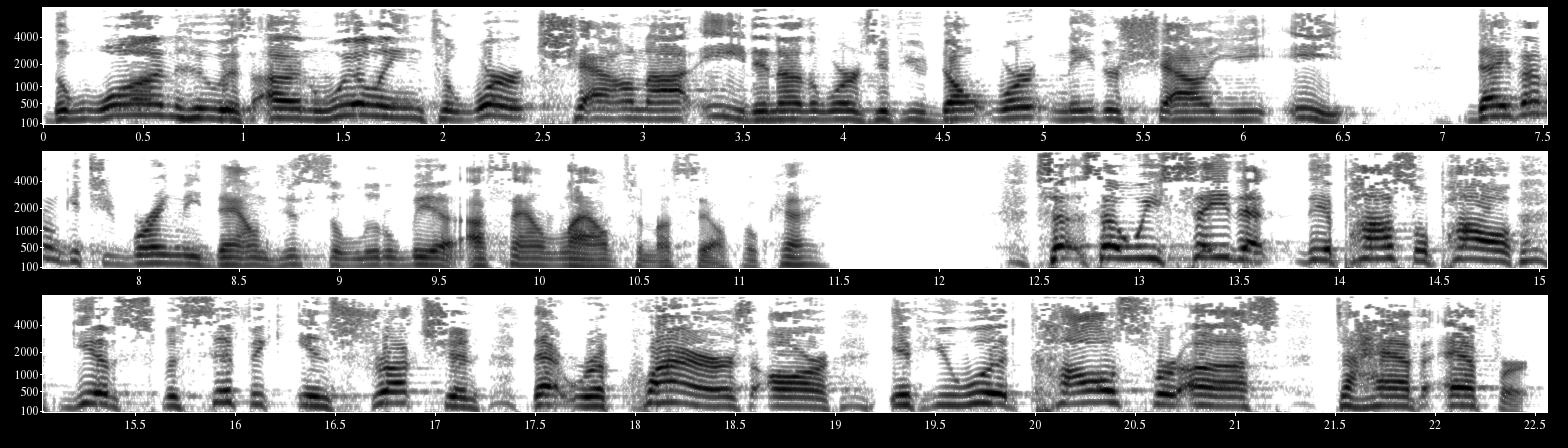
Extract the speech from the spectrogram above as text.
the one who is unwilling to work shall not eat. In other words, if you don't work, neither shall ye eat. Dave, I don't get you to bring me down just a little bit. I sound loud to myself, okay? So, so we see that the apostle Paul gives specific instruction that requires or, if you would, calls for us to have effort.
